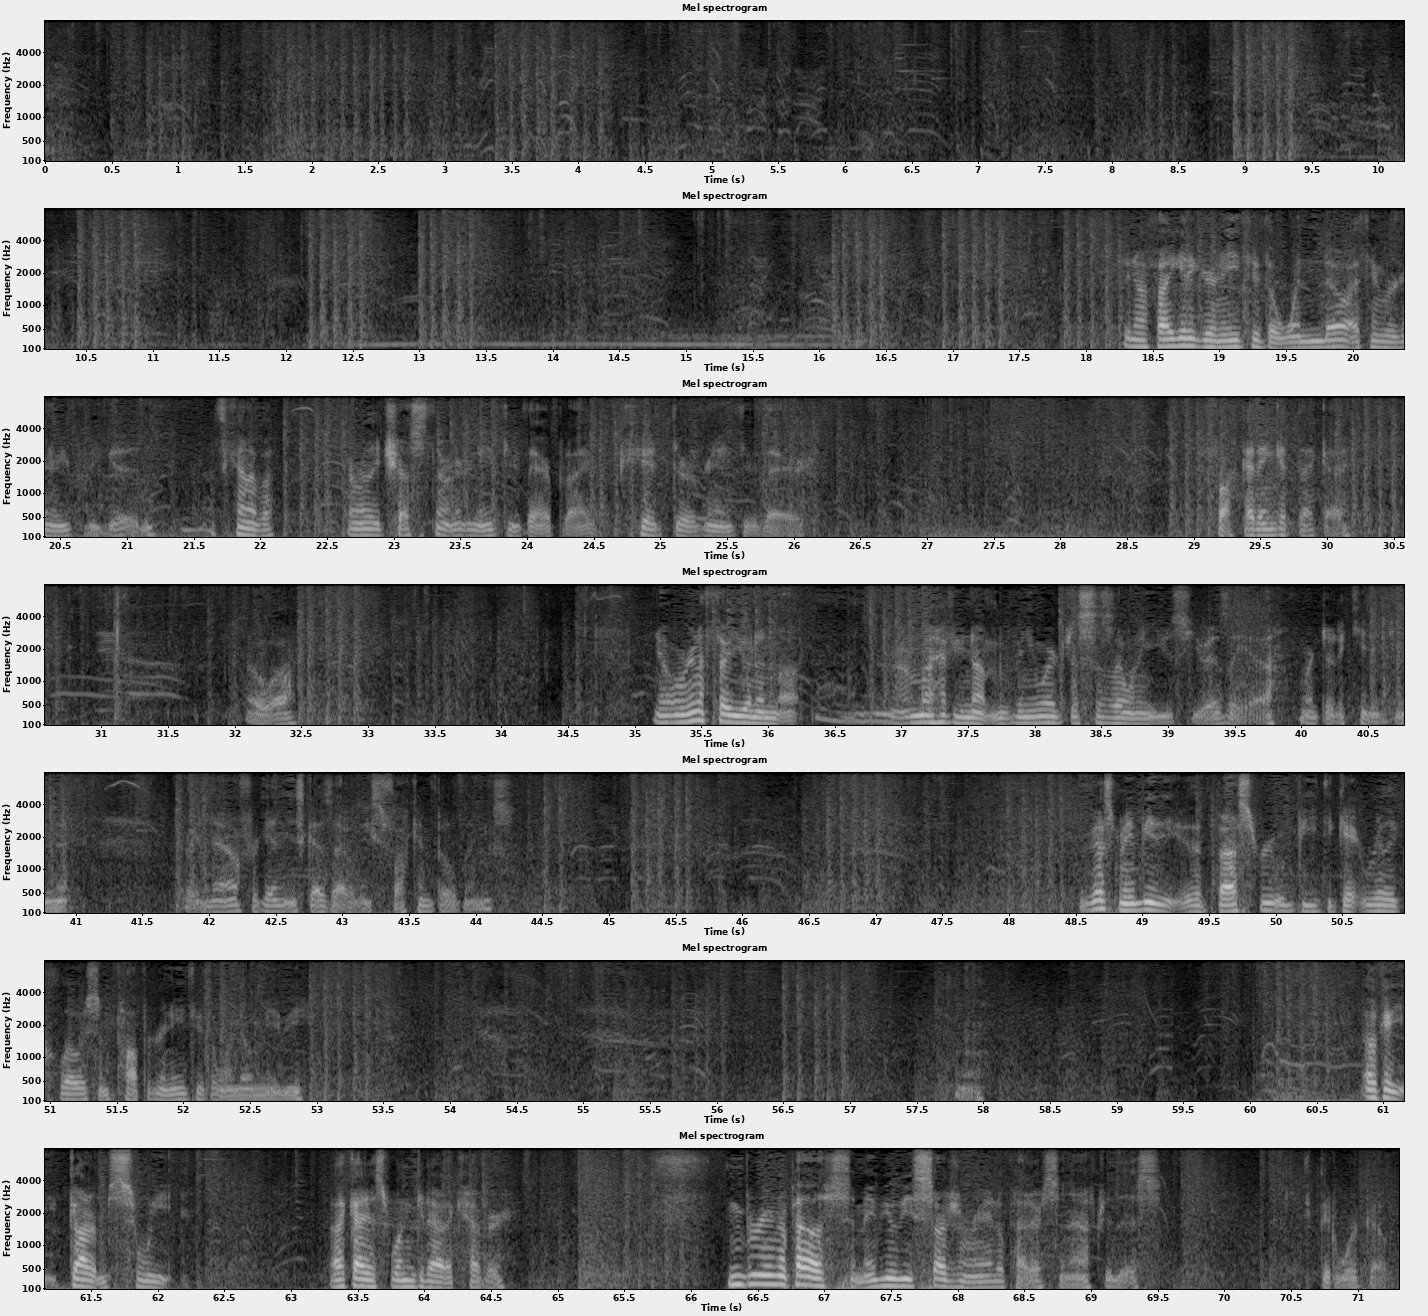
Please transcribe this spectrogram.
You know, if I get a grenade through the window, I think we're going to be pretty good. That's kind of a... I don't really trust throwing a grenade through there, but I could throw a grenade through there. Fuck, I didn't get that guy. Oh well. You know, we're going to throw you in a... Not, I'm going to have you not move anywhere, just as I want to use you as a uh, more dedicated unit right now for getting these guys out of these fucking buildings. I guess maybe the, the best route would be to get really close and pop a grenade through the window, maybe. Oh. Okay, got him. Sweet. That guy just wouldn't get out of cover. Bruno Patterson. Maybe you'll be Sergeant Randall Patterson after this. Good workout.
